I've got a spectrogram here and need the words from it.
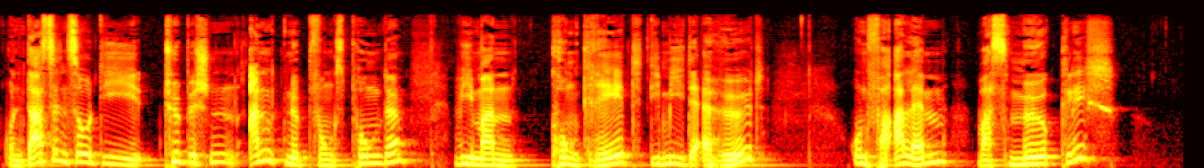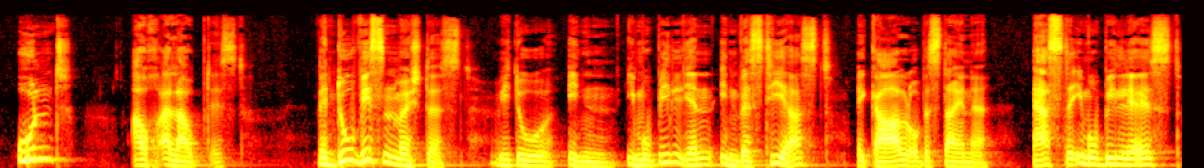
Und das sind so die typischen Anknüpfungspunkte, wie man konkret die Miete erhöht und vor allem, was möglich und auch erlaubt ist. Wenn du wissen möchtest, wie du in Immobilien investierst, egal ob es deine erste Immobilie ist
